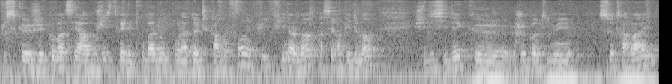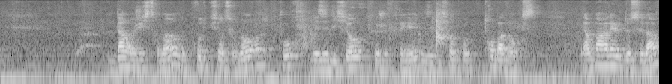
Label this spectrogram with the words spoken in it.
puisque j'ai commencé à enregistrer les troubadours pour la Deutsche Grammophon et puis finalement, assez rapidement, j'ai décidé que je continuais ce travail d'enregistrement, de production sonore pour les éditions que je créais, les éditions Trobavox. Et en parallèle de cela,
